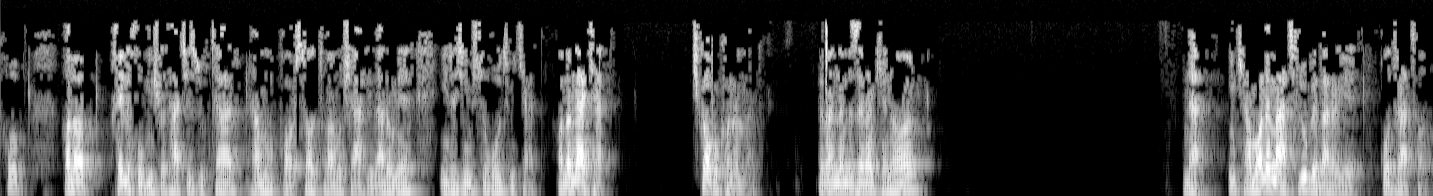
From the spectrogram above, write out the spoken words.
خب حالا خیلی خوب می‌شد هرچه زودتر همون پارسال تو همون شهریور و مهر این رژیم سقوط می‌کرد. حالا نکرد. چیکار بکنم من؟ ببندم بذارم کنار؟ نه. این کمال مطلوبه برای قدرت ها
